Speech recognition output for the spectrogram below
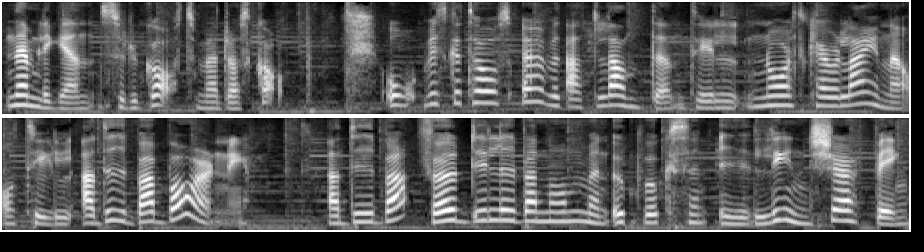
Nämligen surrogatmödraskap. Och vi ska ta oss över Atlanten till North Carolina och till Adiba Barney. Adiba, född i Libanon men uppvuxen i Linköping,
